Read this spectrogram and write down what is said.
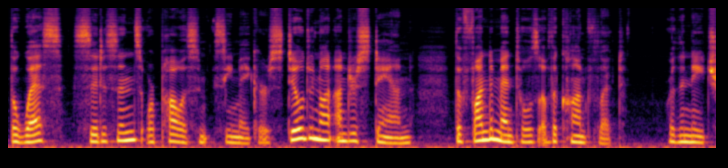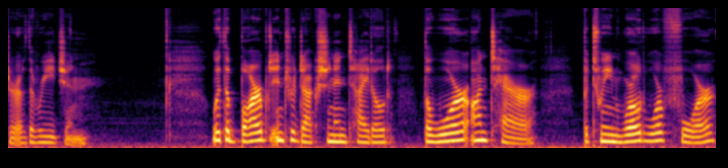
the West's citizens or policymakers still do not understand the fundamentals of the conflict or the nature of the region. With a barbed introduction entitled The War on Terror Between World War IV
